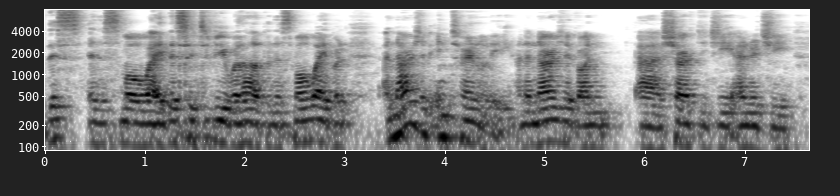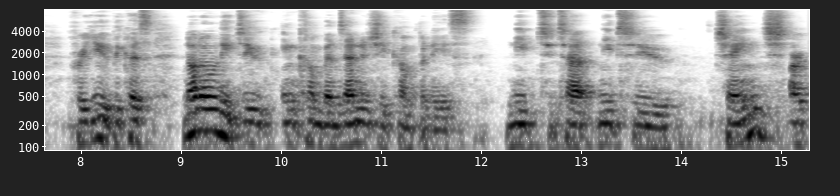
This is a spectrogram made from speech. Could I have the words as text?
this in a small way, this interview will help in a small way, but a narrative internally and a narrative on uh, Sharaf DG Energy for you, because not only do incumbent energy companies need to tell need to change or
